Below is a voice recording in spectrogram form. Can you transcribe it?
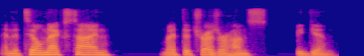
And until next time, let the treasure hunts begin.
